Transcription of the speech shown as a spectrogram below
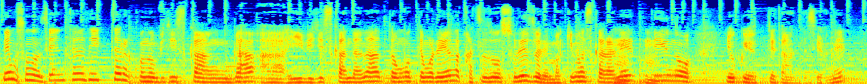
でもその全体で言ったらこの美術館がああいい美術館だなと思ってもらえるような活動をそれぞれ巻きますからねっていうのをよく言ってたんですよね。だから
